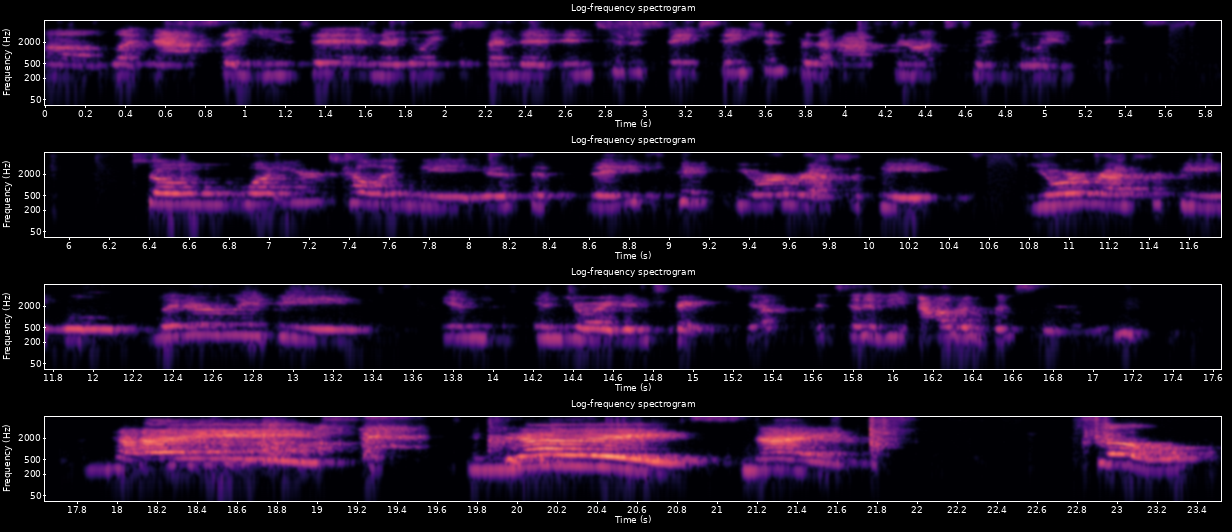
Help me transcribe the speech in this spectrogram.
um, let NASA use it, and they're going to send it into the space station for the astronauts to enjoy in space. So what you're telling me is if they pick your recipe, your recipe will literally be in, enjoyed in space. Yep, it's going to be out of this room. Nice, nice, nice. So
